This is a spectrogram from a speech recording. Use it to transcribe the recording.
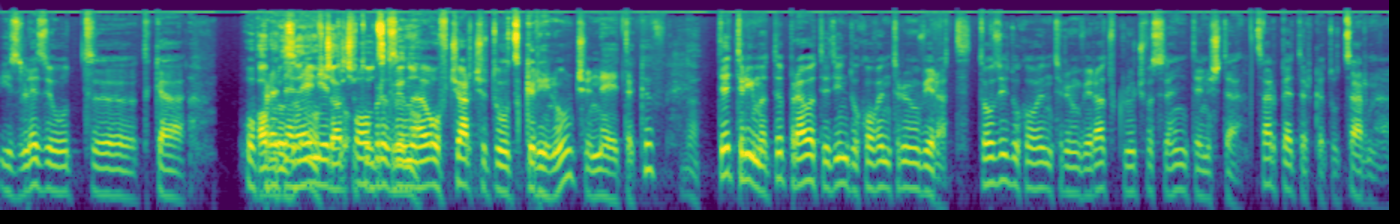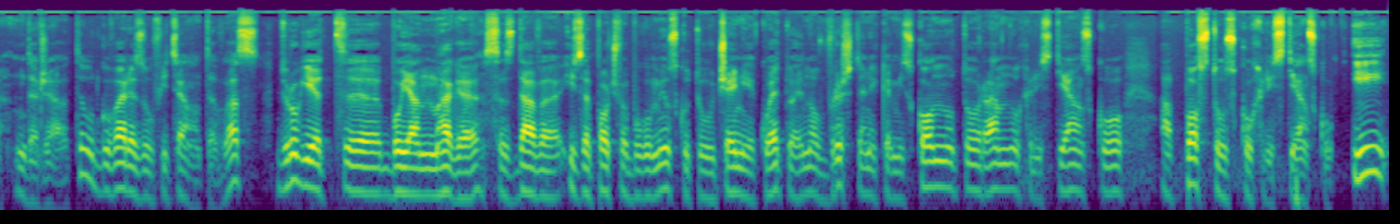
излезе от така определението, образа на овчарчето от Скрино, че не е такъв, да. Те тримата правят един духовен триумвират. Този духовен триумвират включва следните неща. Цар Петър като цар на държавата отговаря за официалната власт. Другият е, Боян Мага създава и започва богомилското учение, което е едно връщане към изконното, ранно християнско, апостолско християнско. И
